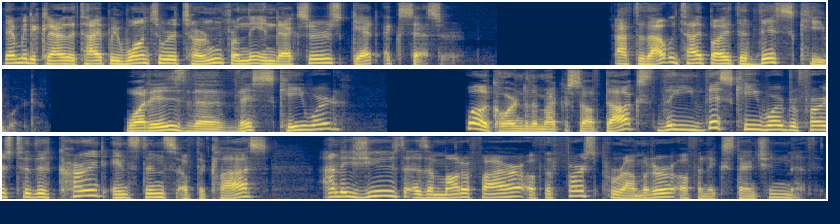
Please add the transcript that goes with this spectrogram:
Then we declare the type we want to return from the indexer's getAccessor. After that we type out the this keyword. What is the this keyword? Well, according to the Microsoft Docs, the this keyword refers to the current instance of the class and is used as a modifier of the first parameter of an extension method.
